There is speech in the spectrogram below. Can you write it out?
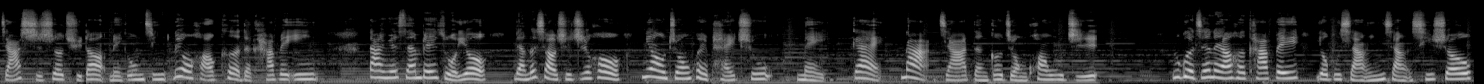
假使摄取到每公斤六毫克的咖啡因，大约三杯左右，两个小时之后，尿中会排出镁、钙、钠、钾等各种矿物质。如果真的要喝咖啡，又不想影响吸收，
